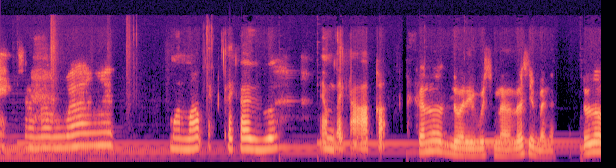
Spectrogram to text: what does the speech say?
Eh seneng banget. Mohon maaf MTK gue MTK AK kan lu 2019 sih banyak. Itu lu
